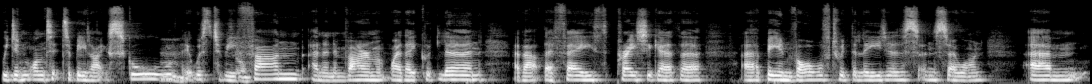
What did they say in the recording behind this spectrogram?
We didn't want it to be like school. Mm, it was to be sure. fun and an environment where they could learn about their faith, pray together, uh, be involved with the leaders, and so on. Um,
